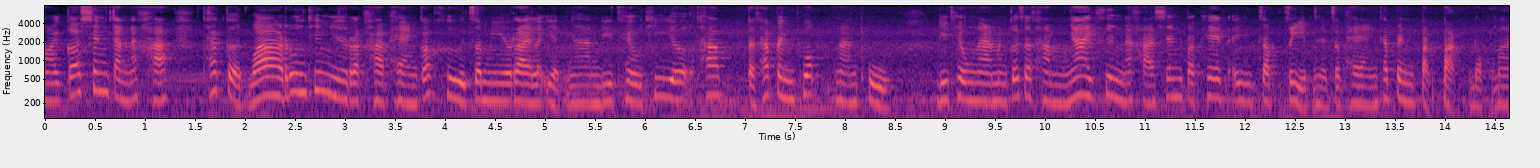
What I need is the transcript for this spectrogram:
น้อยก็เช่นกันนะคะ ถ้าเกิดว่ารุ่นที่มีราคาแพงก็คือจะมีรายละเอียดงานดีเทลที่เยอะถ้าแต่ถ้าเป็นพวกงานถูกดีเทลงานมันก็จะทำง่ายขึ้นนะคะ เช่นประเภทไอ้จับจีบเนี่ยจะแพงถ้าเป็นปักปักดอกไม้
